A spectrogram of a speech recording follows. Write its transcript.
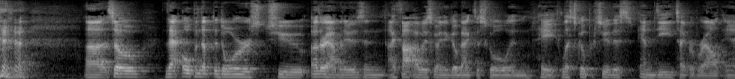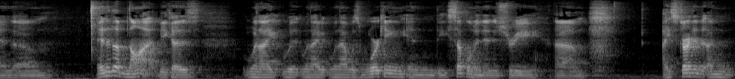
uh, so that opened up the doors to other avenues, and I thought I was going to go back to school and hey, let's go pursue this MD type of route, and um, ended up not because when I when I when I was working in the supplement industry, um, I started un,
